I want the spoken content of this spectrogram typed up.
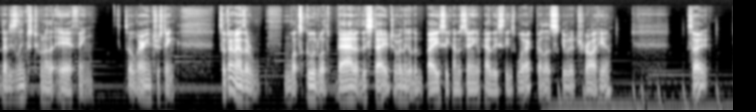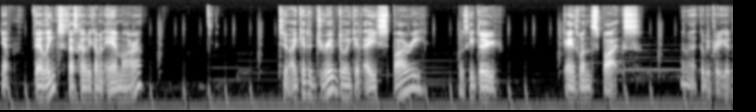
that is linked to another air thing Still very interesting. So I don't know the what's good, what's bad at this stage. I've only got the basic understanding of how these things work, but let's give it a try here. So, yep, they're linked. That's going to become an Air Myra. Do I get a Drib? Do I get a Spirey? What does he do? Gains one spikes. Oh, that could be pretty good.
